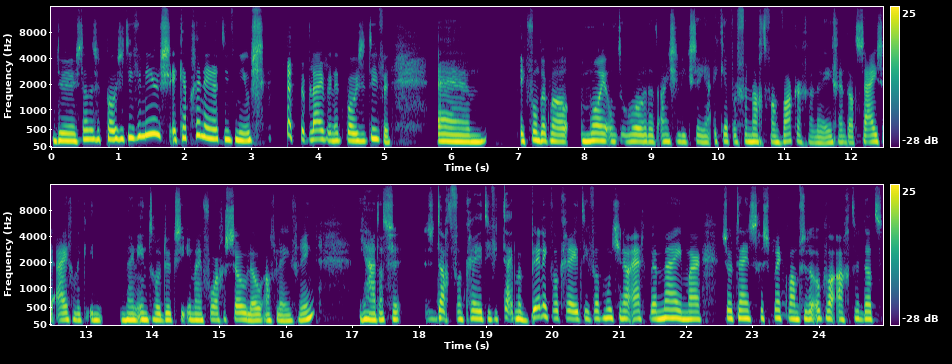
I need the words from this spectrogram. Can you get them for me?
Dus dat is het positieve nieuws. Ik heb geen negatief nieuws. We blijven in het positieve. Um, ik vond ook wel mooi om te horen dat Angelique zei: Ja, ik heb er vannacht van wakker gelegen. En dat zei ze eigenlijk in mijn introductie in mijn vorige solo-aflevering. Ja, dat ze dacht van creativiteit. Maar ben ik wel creatief? Wat moet je nou eigenlijk bij mij? Maar zo tijdens het gesprek kwam ze er ook wel achter dat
